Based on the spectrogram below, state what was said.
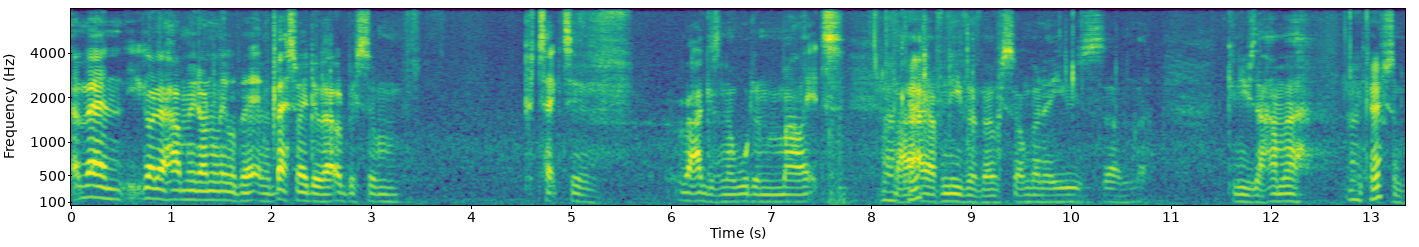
And then you got to hammer it on a little bit, and the best way to do that would be some protective rags and a wooden mallet. But I have neither of those, so I'm going to use. Um, can use a hammer Okay. with some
